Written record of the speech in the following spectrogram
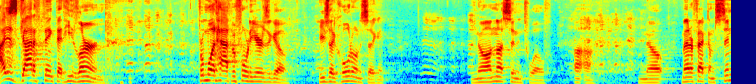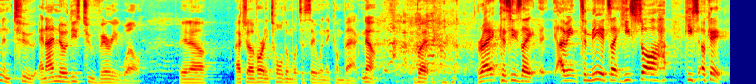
I just got to think that he learned from what happened 40 years ago. He's like, hold on a second. No, I'm not sending 12. Uh uh-uh. uh No. Matter of fact, I'm sending two, and I know these two very well. You know? Actually, I've already told them what to say when they come back. No. But, right? Because he's like, I mean, to me, it's like he saw, he's, okay,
